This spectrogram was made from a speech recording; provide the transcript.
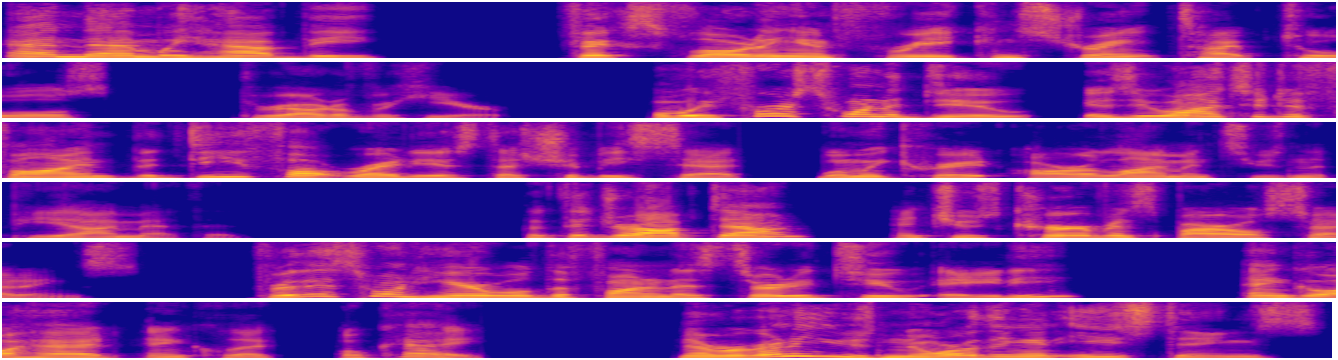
and then we have the fixed floating and free constraint type tools throughout over here. What we first want to do is we want to define the default radius that should be set when we create our alignments using the PI method. Click the dropdown and choose curve and spiral settings. For this one here, we'll define it as 3280 and go ahead and click OK. Now we're going to use northing and eastings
